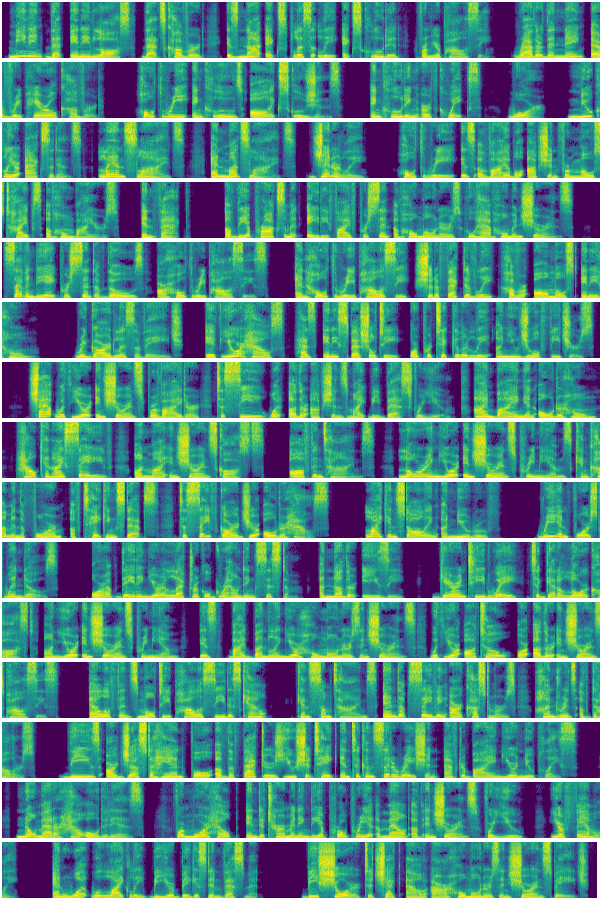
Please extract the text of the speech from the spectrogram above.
meaning that any loss that's covered is not explicitly excluded from your policy. Rather than name every peril covered, HO-3 includes all exclusions, including earthquakes, war, nuclear accidents, landslides, and mudslides. Generally, HO-3 is a viable option for most types of homebuyers. In fact, of the approximate 85% of homeowners who have home insurance, 78% of those are HO-3 policies. And HO-3 policy should effectively cover almost any home, regardless of age. If your house has any specialty or particularly unusual features, Chat with your insurance provider to see what other options might be best for you. I'm buying an older home. How can I save on my insurance costs? Oftentimes, lowering your insurance premiums can come in the form of taking steps to safeguard your older house, like installing a new roof, reinforced windows, or updating your electrical grounding system. Another easy, guaranteed way to get a lower cost on your insurance premium is by bundling your homeowner's insurance with your auto or other insurance policies. Elephant's multi policy discount can sometimes end up saving our customers hundreds of dollars. These are just a handful of the factors you should take into consideration after buying your new place, no matter how old it is. For more help in determining the appropriate amount of insurance for you, your family, and what will likely be your biggest investment, be sure to check out our homeowners insurance page.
